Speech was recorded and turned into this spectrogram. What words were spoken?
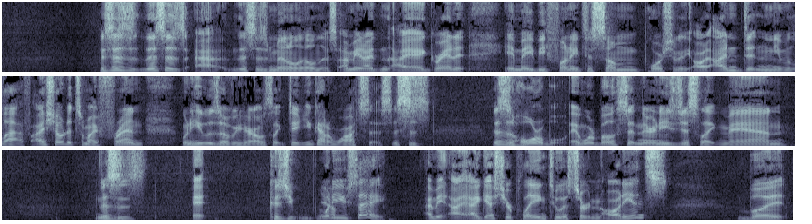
This is this is uh, this is mental illness. I mean, I, I grant it. It may be funny to some portion of the. au- I didn't even laugh. I showed it to my friend when he was over here. I was like, dude, you got to watch this. This is this is horrible. And we're both sitting there, and he's just like, man, this is it. because you. What do you say? I mean, I, I guess you're playing to a certain audience, but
